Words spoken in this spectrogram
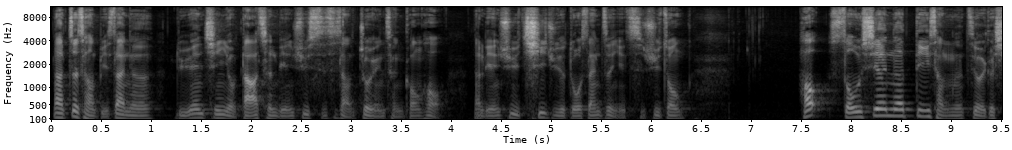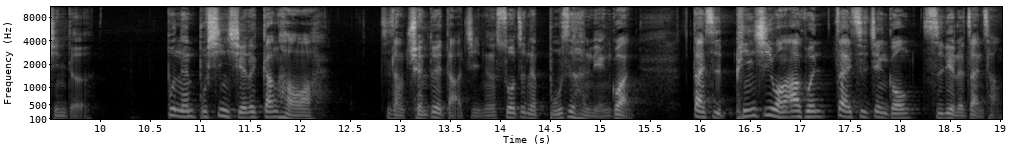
那这场比赛呢，吕彦青有达成连续十四场救援成功后，那连续七局的夺三阵也持续中。好，首先呢，第一场呢只有一个心得，不能不信邪的刚好啊。这场全队打击呢，说真的不是很连贯，但是平西王阿坤再次建功，撕裂了战场。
